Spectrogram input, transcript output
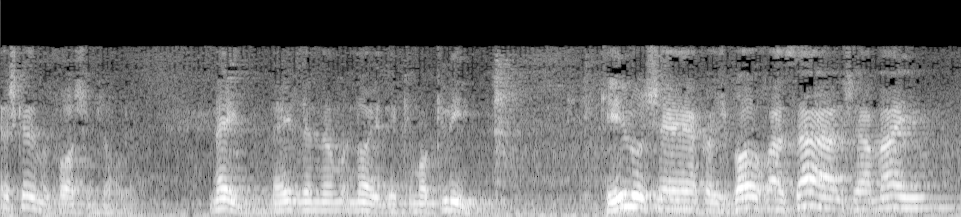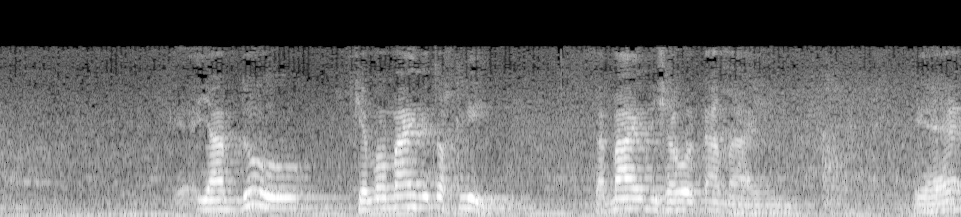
יש כאלה מפורשים שאומרים. נייד, נייד זה נויד, זה כמו כלי. כאילו שהקדוש ברוך הוא עשה שהמים יעמדו כמו מים בתוך כלי. המים נשארו אותם מים. Yeah.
